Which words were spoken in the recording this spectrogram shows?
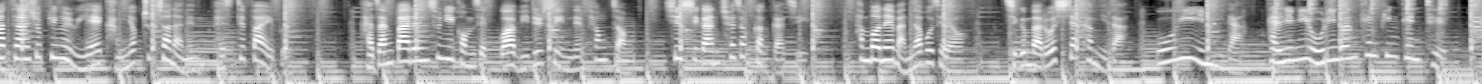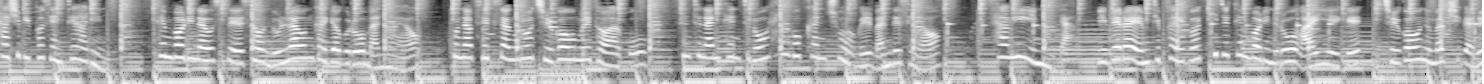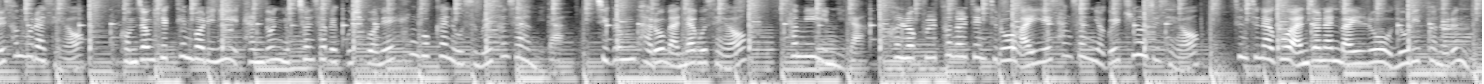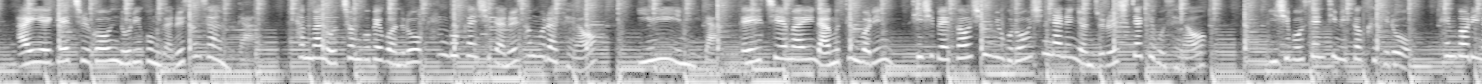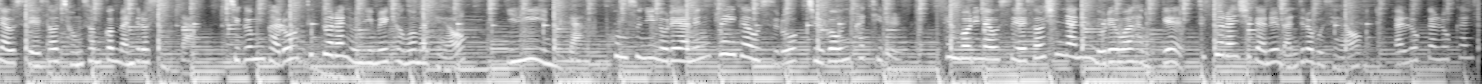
스마트한 쇼핑을 위해 강력 추천하는 베스트 5. 가장 빠른 순위 검색과 믿을 수 있는 평점, 실시간 최저가까지 한 번에 만나보세요. 지금 바로 시작합니다. 5위입니다. 달림이 올인원 캠핑 텐트 42% 할인. 템버린하우스에서 놀라운 가격으로 만나요. 혼합 색상으로 즐거움을 더하고 튼튼한 텐트로 행복한 추억을 만드세요. 4위입니다. 리베라 MT5 키즈 템버린으로 아이에게 즐거운 음악 시간을 선물하세요. 검정색 템버린이 단돈 6,490원에 행복한 웃음을 선사합니다. 지금 바로 만나보세요. 3위입니다. 컬러풀 터널 텐트로 아이의 상상력을 키워주세요. 튼튼하고 안전한 마일로 놀이 터널은 아이에게 즐거운 놀이 공간을 선사합니다. 35,900원으로 행복한 시간을 선물하세요. 2위입니다. HMI 나무 템버린 T10에서 16으로 신나는 연주를 시작해보세요. 25cm 크기로 템버린 하우스에서 정성껏 만들었습니다. 지금 바로 특별한 울림을 경험하세요. 1위입니다. 콩순이 노래하는 케이크하우스로 즐거운 파티를 템버린 하우스에서 신나는 노래와 함께 특별한 시간을 만들어 보세요. 알록달록한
